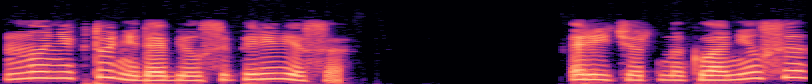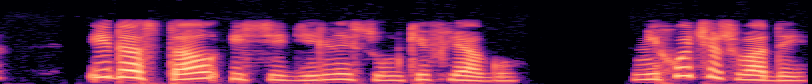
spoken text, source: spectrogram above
но никто не добился перевеса. Ричард наклонился и достал из сидельной сумки флягу. «Не хочешь воды?»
